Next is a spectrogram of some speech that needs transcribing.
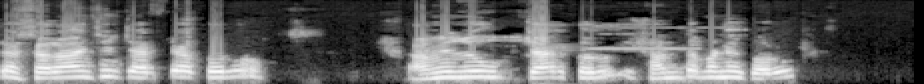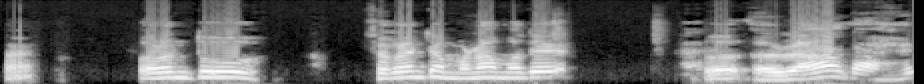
त्या सगळ्यांशी चर्चा करू आम्ही जो उपचार करू शांतपणे करू. परंतु सगळ्यांच्या मनामध्ये राग आहे.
